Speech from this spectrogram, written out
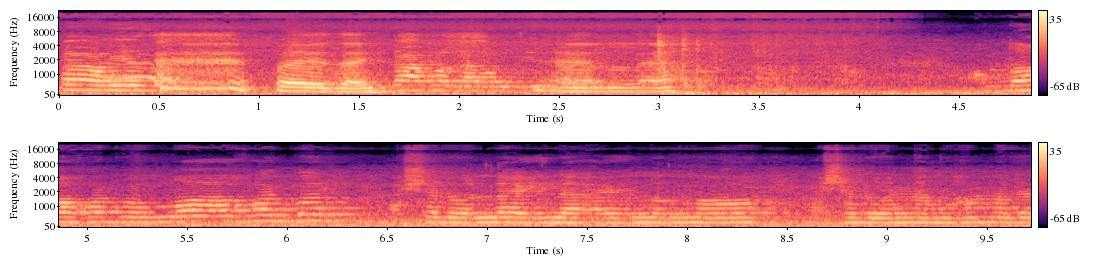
আহ, হয়ে যায় হয়ে যায় ডাবল ডাবল দিতে হয়। আল্লাহ الله أكبر الله أكبر أشهد أن لا إله إلا الله أشهد أن محمدا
